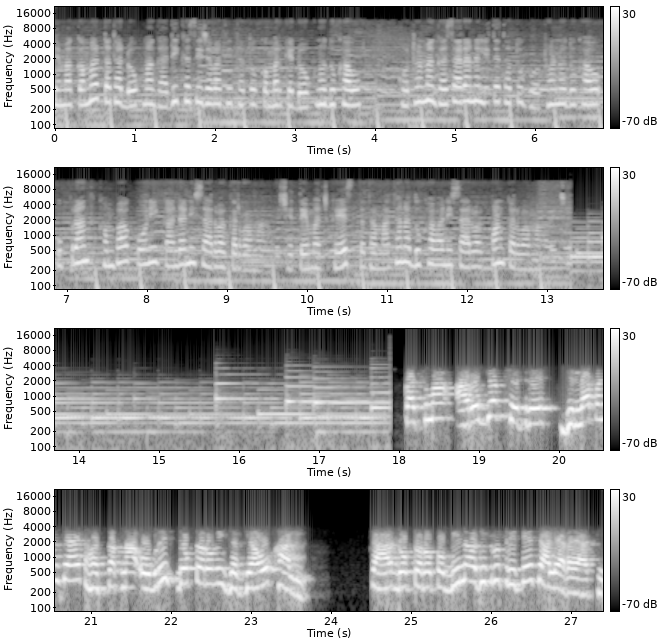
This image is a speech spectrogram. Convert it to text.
જેમાં કમર તથા ડોકમાં ગાદી ખસી જવાથી થતું કમર કે ડોકનો દુખાવો, ગોઠણમાં ઘસારાને લીધે થતું ગોઠણનો દુખાવો ઉપરાંત ખંભા, કોણી, કાંડાની સારવાર કરવામાં આવે છે. તેમજ ગેસ તથા માથાના દુખાવાની સારવાર પણ કરવામાં આવે છે. કચ્છમાં આરોગ્ય ક્ષેત્રે જિલ્લા પંચાયત હસ્તકના ઓગણીસ ડોક્ટરોની જગ્યાઓ ખાલી. ચાર ડોક્ટરો તો બિન અધિકૃત રીતે ચાલ્યા ગયા છે.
